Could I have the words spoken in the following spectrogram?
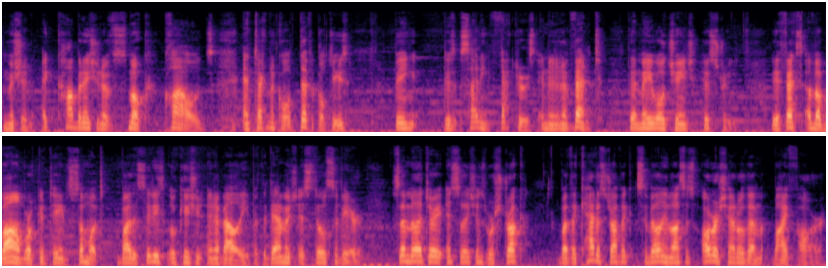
mission. A combination of smoke, clouds, and technical difficulties being deciding factors in an event that may well change history. The effects of the bomb were contained somewhat by the city's location in a valley, but the damage is still severe. Some military installations were struck, but the catastrophic civilian losses overshadow them by far.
